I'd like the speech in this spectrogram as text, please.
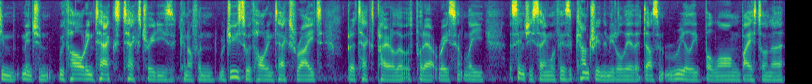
Tim mentioned withholding tax. Tax treaties can often reduce the withholding tax rate, but a taxpayer alert was put out recently essentially saying, well, if there's a country in the middle there that doesn't really belong based on a,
